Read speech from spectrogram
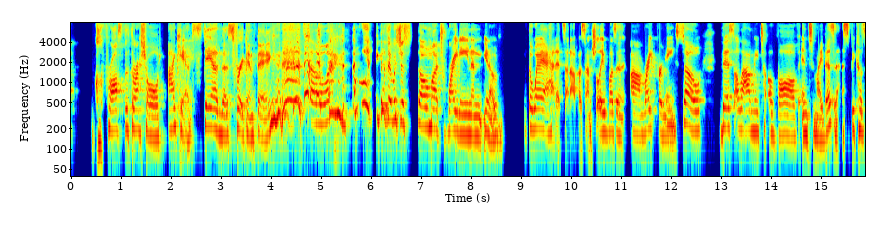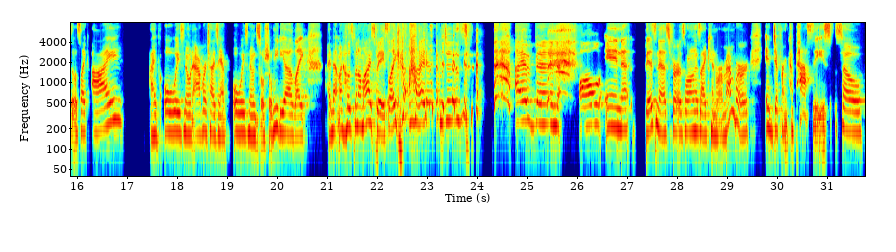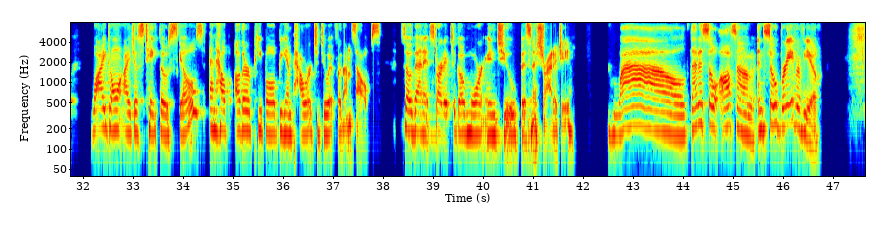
crossed the threshold i can't stand this freaking thing. So because it was just so much writing and you know the way i had it set up essentially wasn't um, right for me. So this allowed me to evolve into my business because it was like i i've always known advertising. I've always known social media. Like i met my husband on myspace. Like i am just i have been all in business for as long as i can remember in different capacities so why don't i just take those skills and help other people be empowered to do it for themselves so then it started to go more into business strategy Wow, that is so awesome and so brave of you.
